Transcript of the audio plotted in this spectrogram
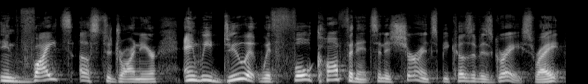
invites us to draw near, and we do it with full confidence and assurance because of his grace, right?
